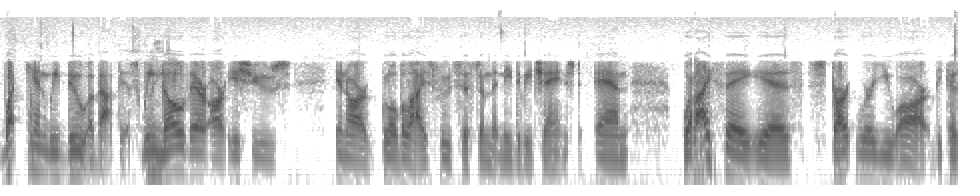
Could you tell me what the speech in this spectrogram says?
what can we do about this? We know there are issues in our globalized food system that need to be changed. And what I say is start where you are because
